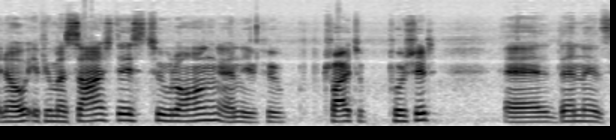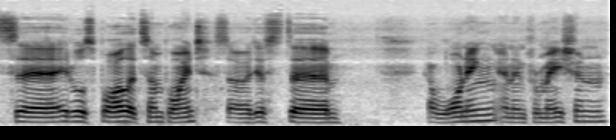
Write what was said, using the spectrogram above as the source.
you know if you massage this too long and if you try to push it uh, then it's uh, it will spoil at some point. So just uh, a warning and information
